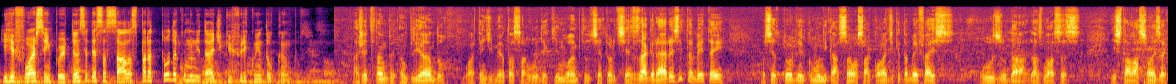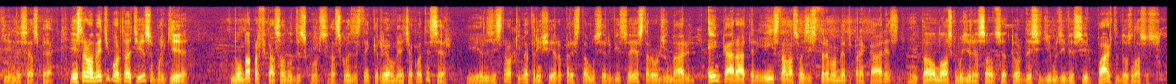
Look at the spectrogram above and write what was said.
que reforça a importância dessas salas para toda a comunidade que frequenta o campus. A gente está ampliando o atendimento à saúde aqui no âmbito do setor de ciências agrárias e também tem o setor de comunicação, o SACOD, que também faz uso da, das nossas instalações aqui nesse aspecto. E é extremamente importante isso porque não dá para ficar só no discurso, as coisas têm que realmente acontecer. E eles estão aqui na trincheira prestando um serviço extraordinário em caráter e em instalações extremamente precárias. Então, nós, como direção do setor, decidimos investir parte dos nossos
